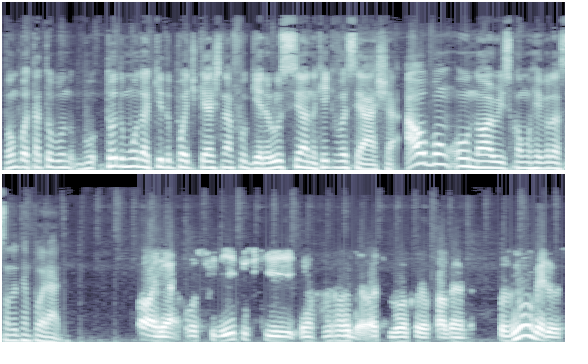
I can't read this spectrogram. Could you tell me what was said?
vamos botar todo, todo mundo aqui do podcast na fogueira. Luciano, o que, que você acha? Álbum ou Norris como revelação da temporada? Olha, os Filipes que. Olha que louco eu falando. Os números.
